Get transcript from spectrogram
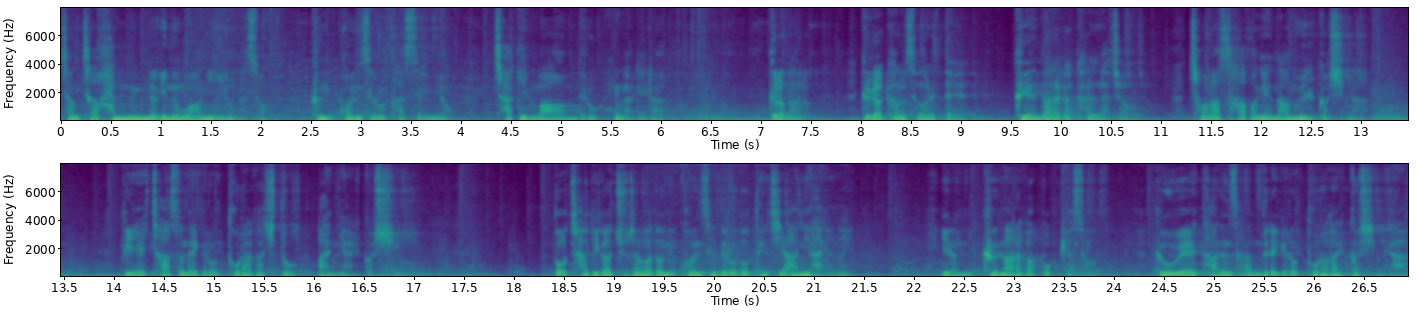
장차 한 능력 있는 왕이 일어나서 큰 권세로 다스리며 자기 마음대로 행하리라. 그러나 그가 강성할 때 그의 나라가 갈라져 천하 사방에 나누일 것이나 그의 자손에게로 돌아가지도 아니할 것이요. 또 자기가 주장하던 권세대로도 되지 아니하리니 이는 그 나라가 뽑혀서 그 외에 다른 사람들에게로 돌아갈 것임이라.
